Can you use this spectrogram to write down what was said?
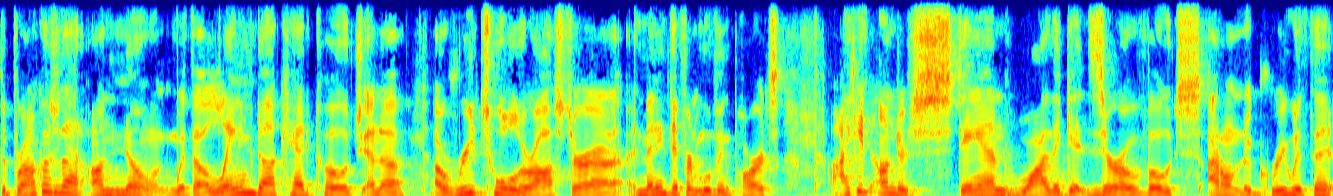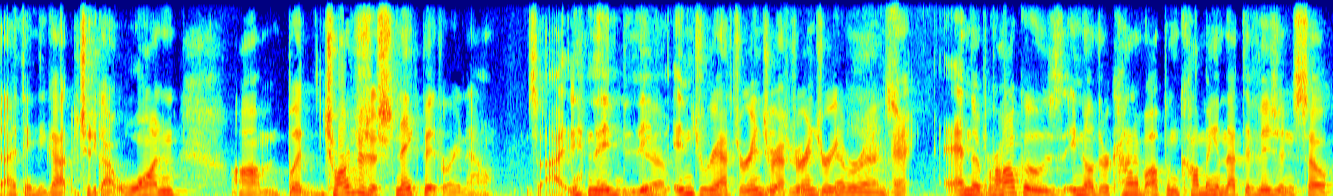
The Broncos are that unknown with a lame duck head coach and a, a retooled roster uh, and many different moving parts. I can understand why they get zero votes. I don't agree with it. I think they got should have got one. Um, but Chargers are snake bit right now. So I, they, they yeah. injury after injury, injury, after injury never ends. And, and the Broncos, you know, they're kind of up and coming in that division. So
